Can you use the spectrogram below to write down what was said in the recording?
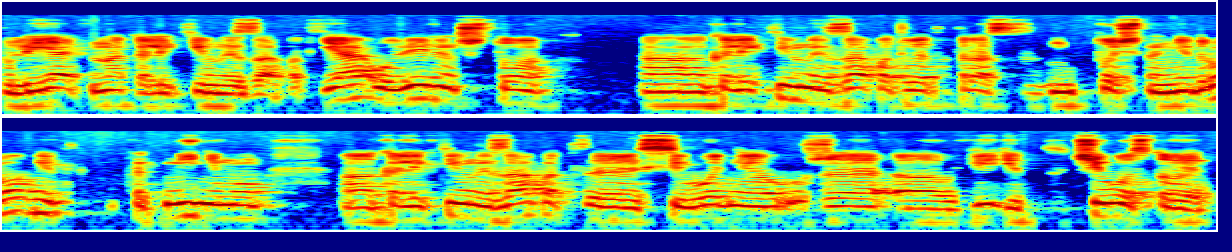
влиять на коллективный Запад. Я уверен, что а, коллективный Запад в этот раз точно не дрогнет, как минимум а, коллективный Запад э, сегодня уже э, видит, чего стоит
